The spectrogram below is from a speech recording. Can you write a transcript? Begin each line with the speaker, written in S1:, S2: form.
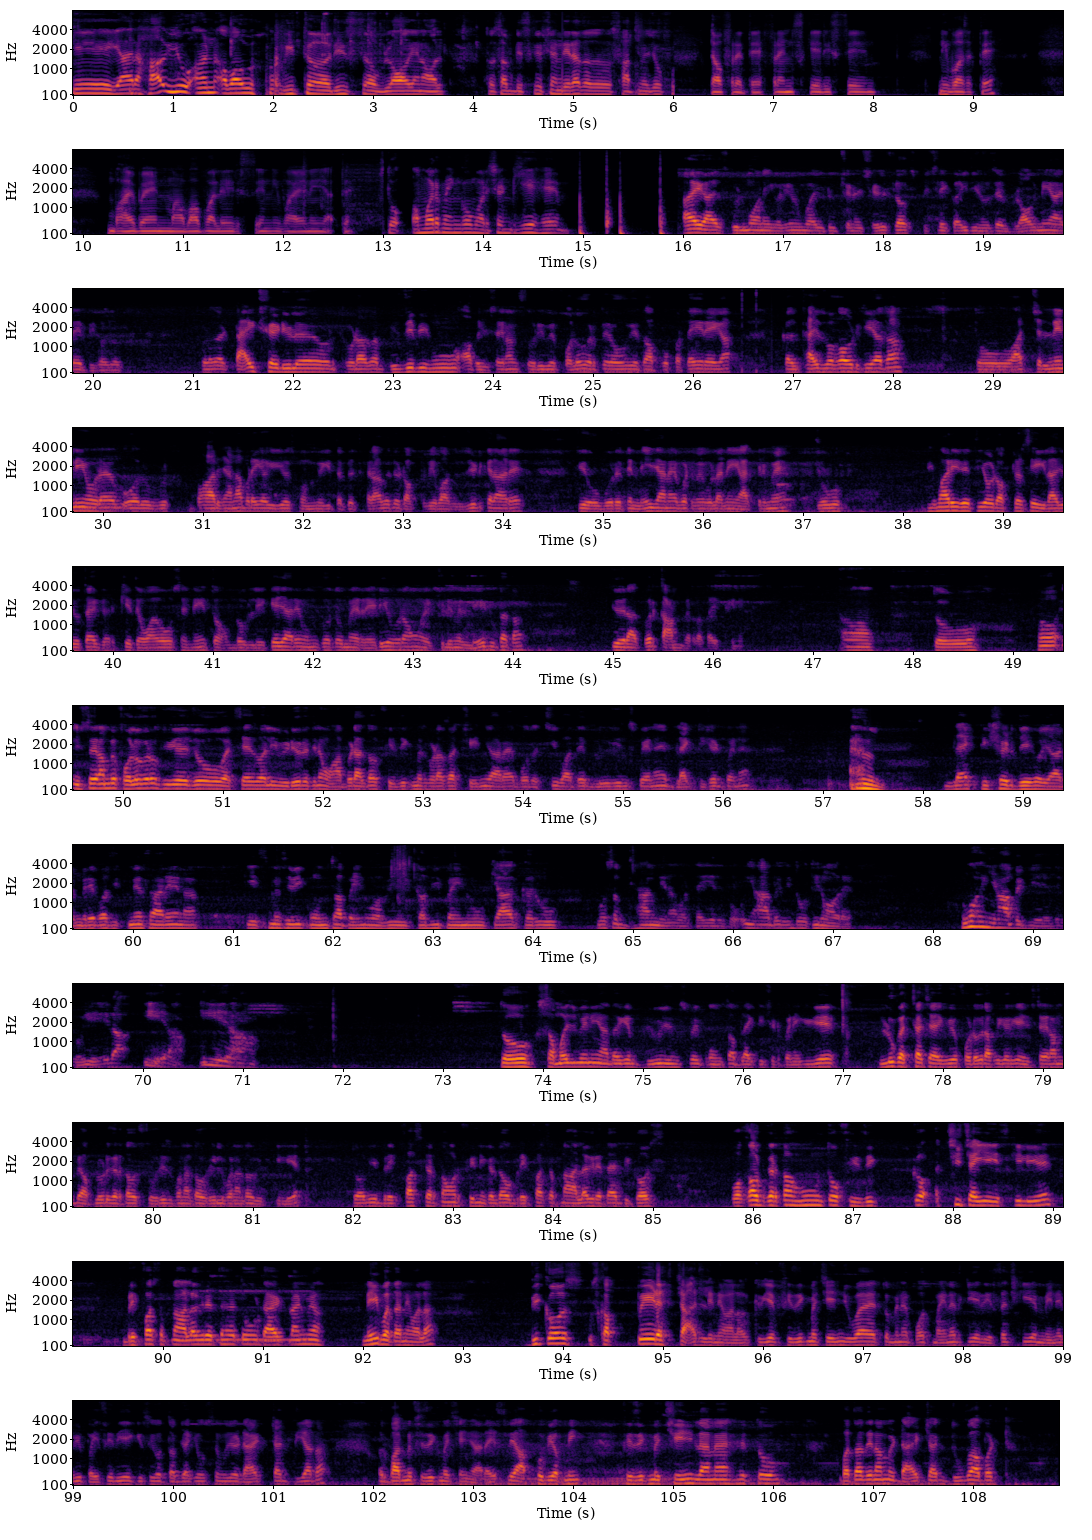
S1: कि यार how you earn about with this vlog and all तो सब डिस्क्रिप्शन दे रहा था तो साथ में जो टफ रहते हैं फ्रेंड्स के रिश्ते निभा सकते भाई बहन, माँ बाप वाले रिश्ते निभाए नहीं जाते। तो अमर मैंगो मर्चेंट ये है। Hi guys good morning welcome my YouTube channel Sherry vlogs पिछले कई दिनों से व्लॉग नहीं आ रहे बिकॉज़ ऑफ़ थोड़ा सा टाइट शेड्यूल है और थोड़ा सा बिज़ी भी हूँ। आप इंस्टाग्राम स्टोरी पे फॉलो करते रहोगे तो आपको पता ही रहेगा। कल थाइज वर्कआउट किया था। तो आज चलने नहीं हो रहा है और बाहर जाना पड़ेगा क्योंकि उस मम्मी की तबीयत ख़राब है तो डॉक्टर के पास विज़िट करा रहे कि वो बोल रहे थे नहीं जाना है बट मैं बोला, नहीं, आखिर में जो बीमारी रहती है वो डॉक्टर से इलाज होता है, घर की दवाओं से नहीं तो हम लोग लेके जा रहे हैं उनको तो मैं रेडी हो रहा हूँ। एक्चुअली मैं लेट उठा था, क्योंकि रात भर काम कर रहा था इसके लिए। तो इंस्टाग्राम पे फॉलो करो, क्योंकि जो एक्सरसाइज वाली वीडियो रहती है ना, वहाँ पे डालता हूँ। फिजिक में थोड़ा सा चेंज आ रहा है, बहुत अच्छी बात है। ब्लू जीन्स पहने है ब्लैक टी शर्ट पहने ब्लैक टी शर्ट देखो यार, मेरे पास इतने सारे हैं ना कि इसमें से भी कौन सा पहनूँ अभी, कभी पहनूँ, क्या करूँ, वो सब ध्यान देना पड़ता है। ये देखो, यहाँ पे भी दो तीन और है। वह यहाँ पे भी है, देखो, ये रहा ये रहा ये रहा। तो समझ में नहीं आता कि ब्लू जींस पे कौन सा ब्लैक टी शर्ट पहने, क्योंकि लुक अच्छा चाहिए, क्योंकि फोटोग्राफी करके इंस्टाग्राम पे अपलोड करता हूँ स्टोरीज बनाता हूँ रील बनाता हूँ इसके लिए। तो अभी ब्रेकफास्ट करता हूँ और फिर निकलता हूँ ब्रेकफास्ट अपना अलग रहता है बिकॉज़ वर्कआउट करता हूँ तो फिजिक को अच्छी चाहिए इसके लिए। ब्रेकफास्ट अपना अलग रहता है तो डाइट प्लान में नहीं बताने वाला। बिकॉज़ उसका पेड चार्ज लेने वाला हूँ, क्योंकि फिजिक में चेंज हुआ है तो मैंने बहुत मेहनत की है रिसर्च की है, मैंने भी पैसे दिए, किसी को तब जाके उसने मुझे डाइट चार्ज दिया था, और बाद में फिजिक में चेंज आ रहा है। इसलिए आपको भी अपनी फिजिक में चेंज लाना है तो बता देना, मैं डाइट चार्ज दूँगा बट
